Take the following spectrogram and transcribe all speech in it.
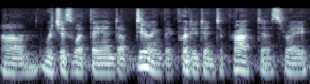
um, which is what they end up doing. They put it into practice, right?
